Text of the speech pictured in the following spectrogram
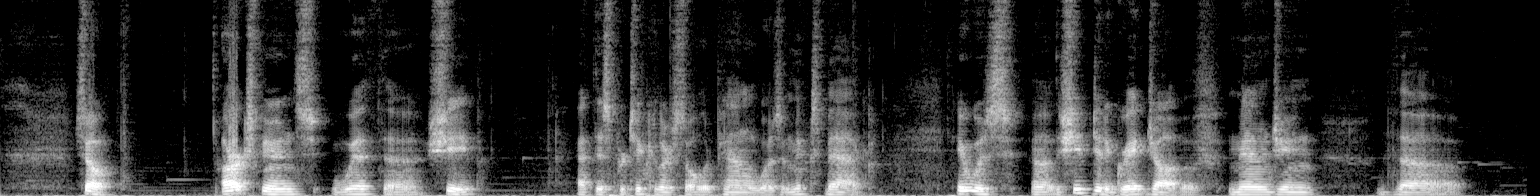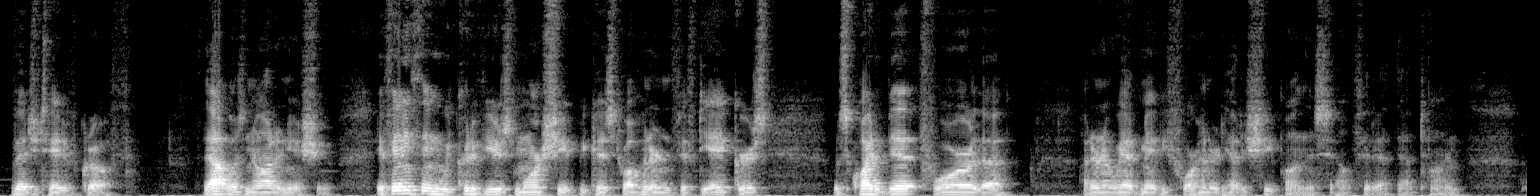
So, our experience with uh, sheep at this particular solar panel was a mixed bag. It was uh, the sheep did a great job of managing the vegetative growth. That was not an issue. If anything, we could have used more sheep because 1,250 acres was quite a bit for the, I don't know, we had maybe 400 head of sheep on this outfit at that time.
